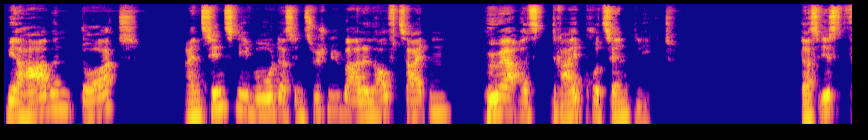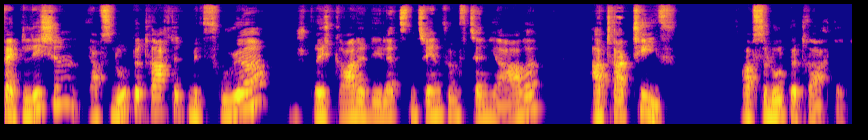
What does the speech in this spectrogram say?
Wir haben dort ein Zinsniveau, das inzwischen über alle Laufzeiten höher als drei Prozent liegt. Das ist verglichen, absolut betrachtet, mit früher, sprich gerade die letzten 10, 15 Jahre, attraktiv, absolut betrachtet.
